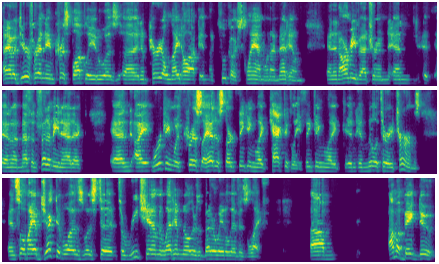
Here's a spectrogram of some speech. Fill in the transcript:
I have a dear friend named Chris Buckley, who was uh, an Imperial Nighthawk in the Ku Klux Klan when I met him, and an Army veteran and and a methamphetamine addict and i working with chris i had to start thinking like tactically thinking like in, in military terms. And so my objective was was to to reach him and let him know there's a better way to live his life. Um i'm a big dude.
